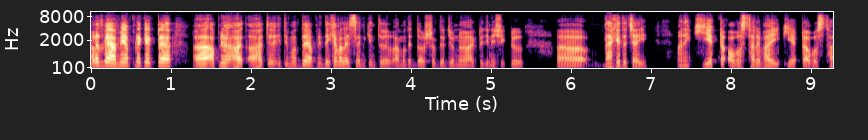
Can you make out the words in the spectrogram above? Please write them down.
ভাই আমি আপনাকে একটা আপনি হয়তো ইতিমধ্যে আপনি দেখে ফেলাইছেন কিন্তু আমাদের দর্শকদের জন্য একটা জিনিস একটু আ দেখাইতে চাই। মানে কি একটা অবস্থা রে ভাই, কি একটা অবস্থা।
